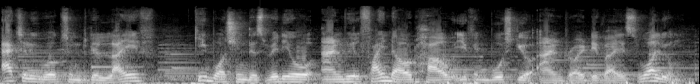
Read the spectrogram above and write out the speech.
actually works in real life, keep watching this video and we'll find out how you can boost your Android device volume.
